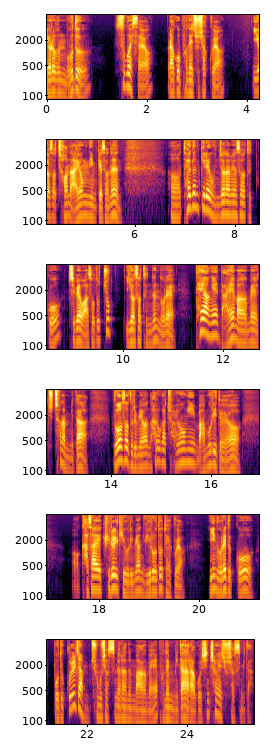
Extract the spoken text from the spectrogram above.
여러분 모두 수고했어요. 라고 보내주셨고요. 이어서 전아영님께서는 어, 퇴근길에 운전하면서 듣고 집에 와서도 쭉 이어서 듣는 노래 태양의 나의 마음에 추천합니다. 누워서 들으면 하루가 조용히 마무리돼요. 어, 가사에 귀를 기울이면 위로도 되고요. 이 노래 듣고 모두 꿀잠 주무셨으면 하는 마음에 보냅니다. 라고 신청해 주셨습니다.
